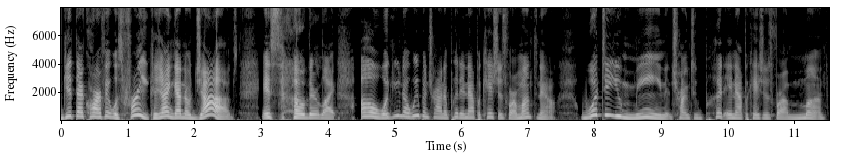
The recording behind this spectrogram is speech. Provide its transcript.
get that car if it was free cuz y'all ain't got no jobs." And so they're like, "Oh, well, you know, we've been trying to put in applications for a month now." What do you mean trying to put in applications for a month?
